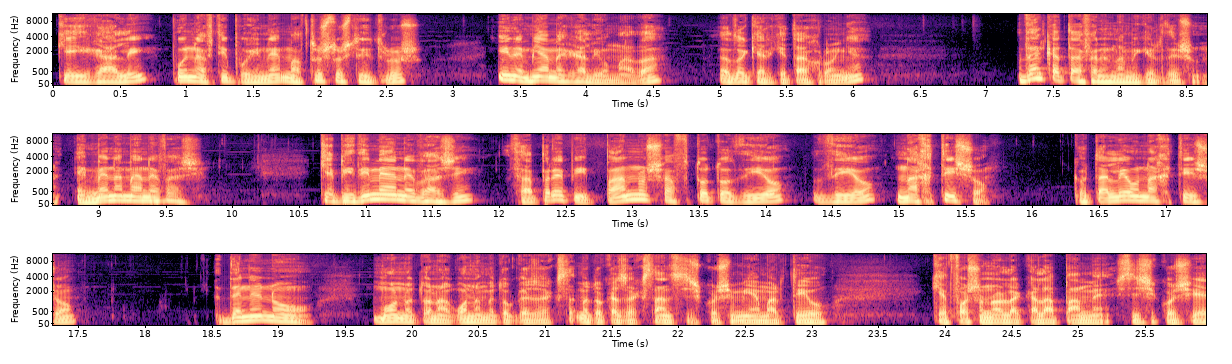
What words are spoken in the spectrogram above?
Και οι Γάλλοι, που είναι αυτοί που είναι, με αυτούς τους τίτλους, είναι μια μεγάλη ομάδα, εδώ και αρκετά χρόνια, δεν κατάφεραν να με κερδίσουν. Εμένα με ανεβάζει. Και επειδή με ανεβάζει, θα πρέπει πάνω σε αυτό το 2-2 να χτίσω. Και όταν λέω να χτίσω, δεν εννοώ μόνο τον αγώνα με το, με το Καζακστάν στις 21 Μαρτίου και εφόσον όλα καλά πάμε στις 26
